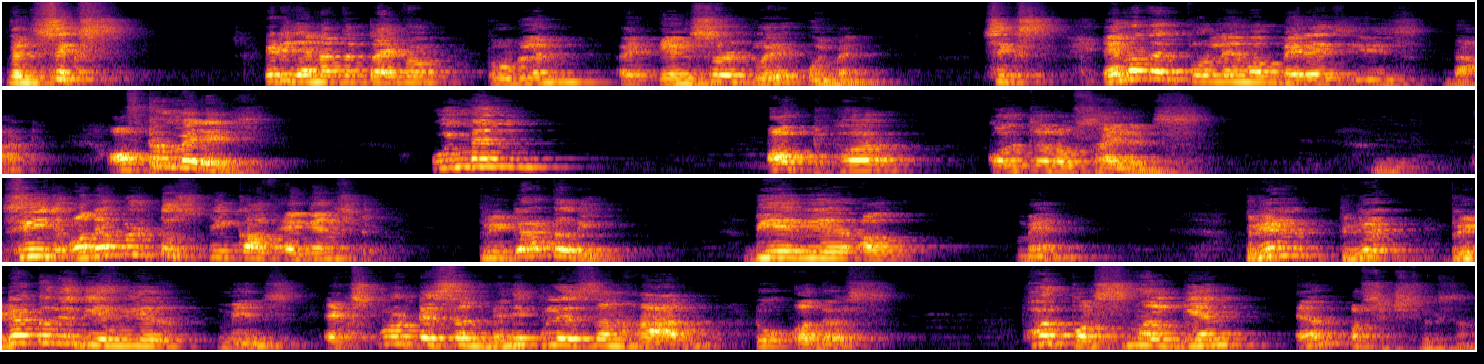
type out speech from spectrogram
Then six, it is another type of problem, uh, insult to a woman. Six, another problem of marriage is that after marriage, women opt for culture of silence. She is unable to speak up against predatory behavior of men. Predatory behavior means exploitation, manipulation, harm to others for personal gain and or satisfaction.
